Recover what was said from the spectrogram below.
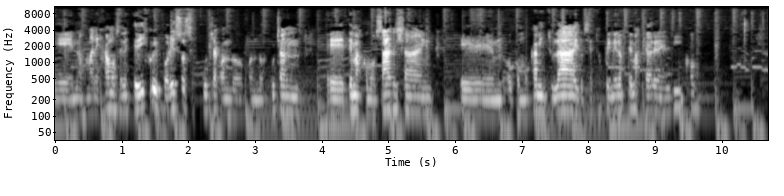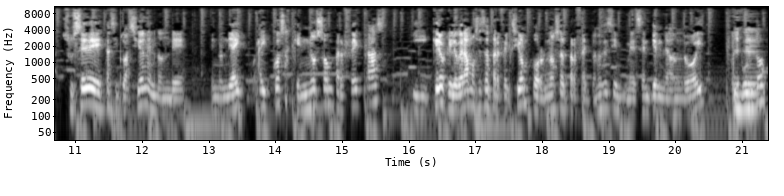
eh, nos manejamos en este disco y por eso se escucha cuando, cuando escuchan eh, temas como Sunshine o como Coming to Light, o sea, estos primeros temas que abren el disco. Sucede esta situación en donde en donde hay, hay cosas que no son perfectas y creo que logramos esa perfección por no ser perfectos. No sé si me se entiende a dónde voy, el punto,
